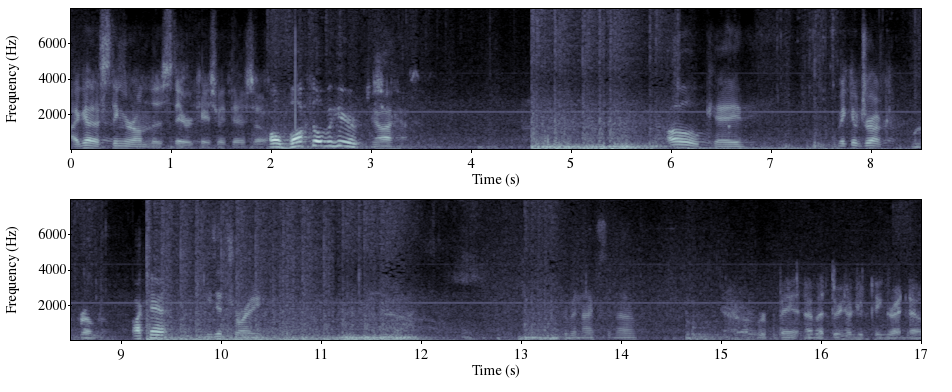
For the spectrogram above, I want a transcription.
I got a stinger on the staircase right there, so. Oh, Buck's over here. Yeah, I have. Okay. Make him drunk. Where from? I can't. He's in train. Would've nice to know. Uh, We're ban- I'm at 300 ping right now.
